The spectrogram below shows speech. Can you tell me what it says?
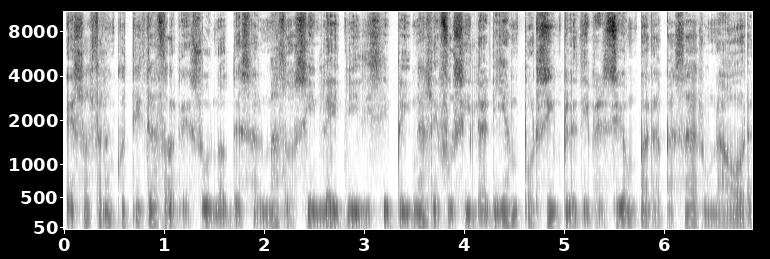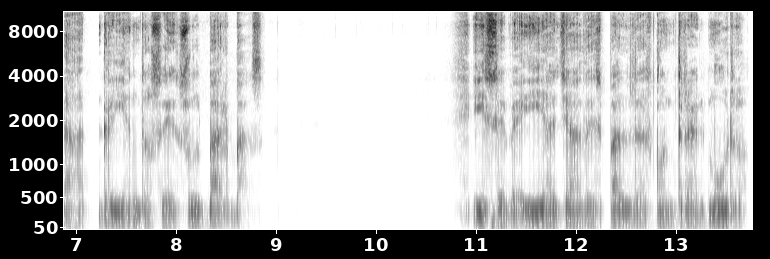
Esos francotiradores, unos desalmados sin ley ni disciplina, le fusilarían por simple diversión para pasar una hora riéndose en sus barbas. Y se veía ya de espaldas contra el muro,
